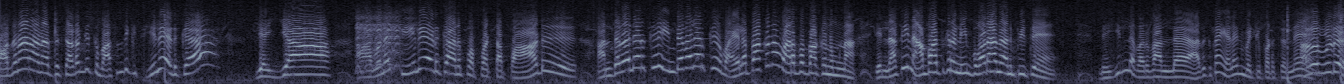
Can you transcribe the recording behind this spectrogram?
பதினாறாம் சடங்குக்கு வசந்திக்கு சீலை எடுக்க? ஐயா அவனை சீலை எடுக்க அனுப்பப்பட்ட பாடு. அந்த வேலை இருக்கு இந்த வேலை இருக்கு. வயலை பார்க்கணும் வரப்ப பார்க்கணும்னா. எல்லாத்தையும் நான் பாத்துக்கிறேன் நீ போடான்னு அனுப்பிட்டேன். வெயில்ல வருவான்ல அதுக்கு தான் வெட்டி பட சொன்னேன். விடு.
